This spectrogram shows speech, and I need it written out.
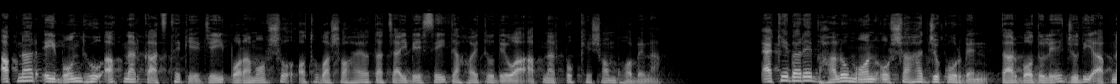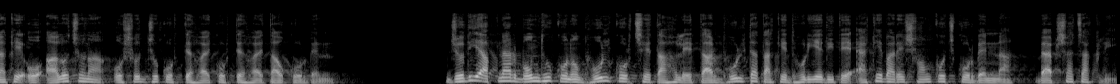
আপনার এই বন্ধু আপনার কাছ থেকে যেই পরামর্শ অথবা সহায়তা চাইবে, সেইটা হয়তো দেওয়া আপনার পক্ষে সম্ভব না। একেবারে ভালো মন ও সাহায্য করবেন, তার বদলে যদি আপনাকে ও আলোচনা ও সহ্য করতে হয় করতে হয়, তাও করবেন। যদি আপনার বন্ধু কোনো ভুল করছে, তাহলে তার ভুলটা তাকে ধরিয়ে দিতে একেবারে সংকোচ করবেন না, ব্যবসা চাকরি।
